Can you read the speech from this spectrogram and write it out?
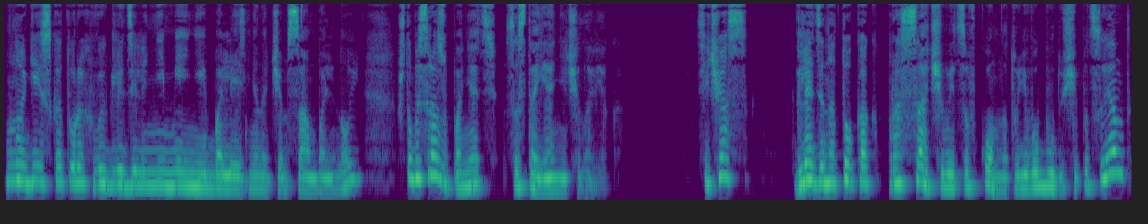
многие из которых выглядели не менее болезненно, чем сам больной, чтобы сразу понять состояние человека. Сейчас, глядя на то, как просачивается в комнату его будущий пациент,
